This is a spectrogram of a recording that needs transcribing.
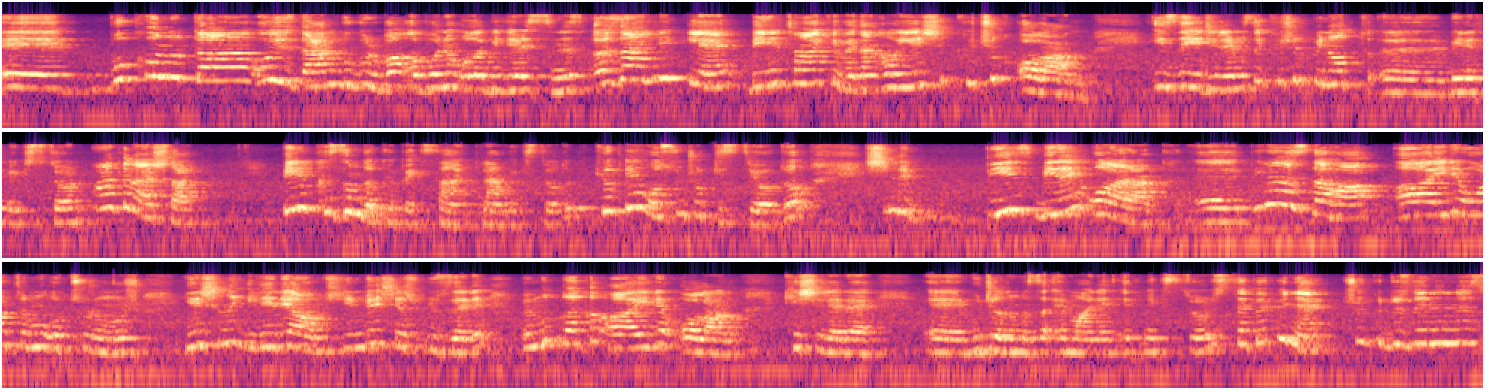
E, bu konuda o yüzden bu gruba abone olabilirsiniz. Özellikle beni takip eden ama yaşı küçük olan izleyicilerimize küçük bir not e, belirtmek istiyorum. Arkadaşlar benim kızım da köpek sahiplenmek istiyordu. Bir köpeği olsun çok istiyordu. Şimdi biz birey olarak e, biraz daha aile ortamı oturmuş, yaşını ileri almış 25 yaş üzeri ve mutlaka aile olan kişilere e, bu canımızı emanet etmek istiyoruz. Sebebi ne? Çünkü düzeniniz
